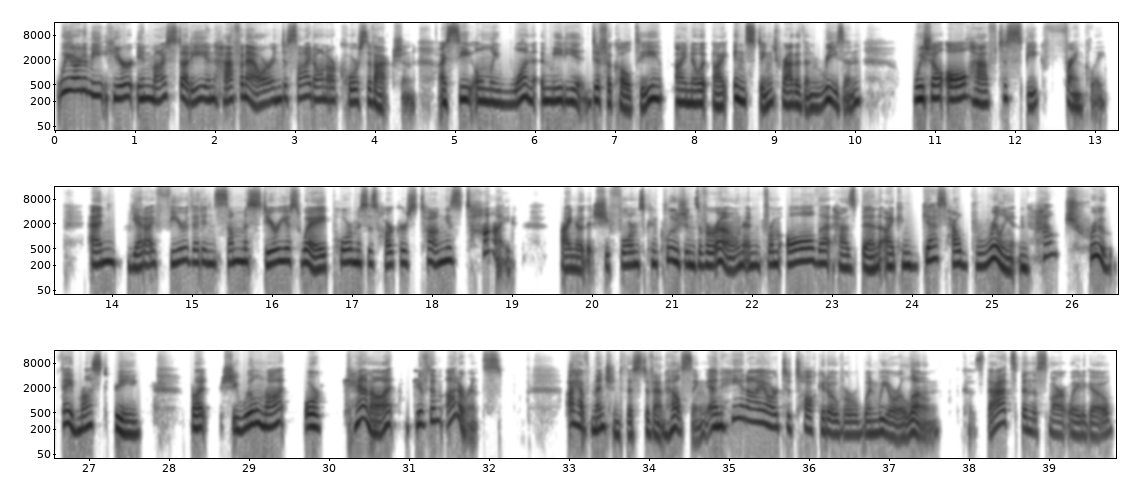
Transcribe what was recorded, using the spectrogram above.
We are to meet here in my study in half an hour and decide on our course of action. I see only one immediate difficulty. I know it by instinct rather than reason. We shall all have to speak frankly. And yet I fear that in some mysterious way poor Mrs. Harker's tongue is tied. I know that she forms conclusions of her own, and from all that has been, I can guess how brilliant and how true they must be. But she will not or cannot give them utterance. I have mentioned this to Van Helsing, and he and I are to talk it over when we are alone, because that's been the smart way to go.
